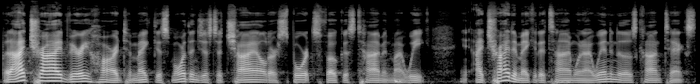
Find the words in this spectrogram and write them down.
But I tried very hard to make this more than just a child or sports focused time in my week. I tried to make it a time when I went into those contexts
